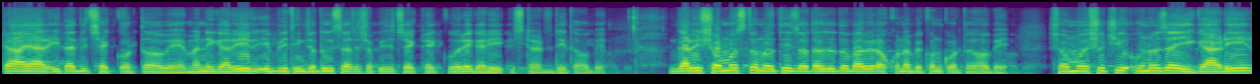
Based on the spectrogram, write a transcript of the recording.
টায়ার ইত্যাদি চেক করতে হবে। মানে গাড়ির এভরিথিং যত কিছু আছে সবকিছু চেক টেক করে গাড়ি স্টার্ট দিতে হবে। গাড়ির সমস্ত নথি যথাযথভাবে রক্ষণাবেক্ষণ করতে হবে। সময়সূচি অনুযায়ী গাড়ির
